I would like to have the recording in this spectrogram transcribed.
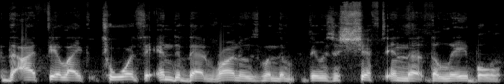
the, I feel like towards the end of that run, was when the, there was a shift in the, the label,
